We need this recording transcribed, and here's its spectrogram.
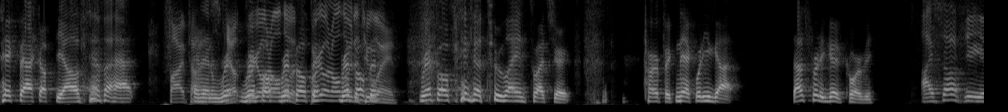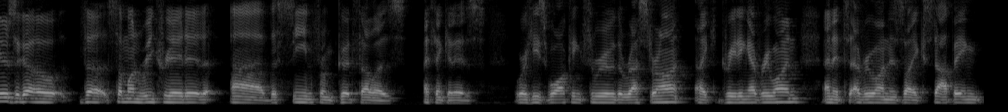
pick back up the Alabama hat five times, and then rip, yep. rip, all rip the, open. We're going all the way to open, Tulane. Rip open a Tulane sweatshirt. Perfect, Nick. What do you got? That's pretty good, Corbie. I saw a few years ago the someone recreated uh, the scene from Goodfellas. I think it is where he's walking through the restaurant, like greeting everyone, and it's everyone is like stopping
